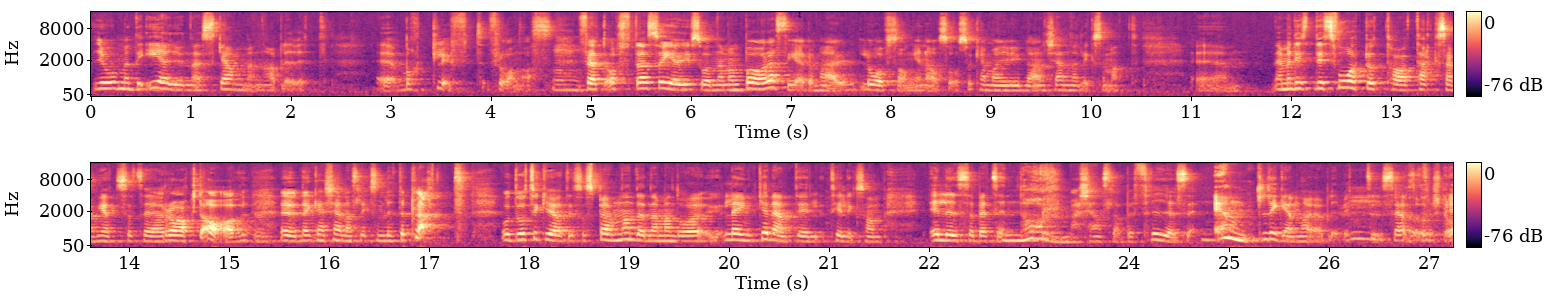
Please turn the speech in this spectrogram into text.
Jo, men det är ju när skammen har blivit Eh, bortlyft från oss. Mm. För att ofta så är det ju så när man bara ser de här lovsångerna och så, så kan man ju ibland känna liksom att eh, nej men det, det, är svårt att ta tacksamhet så att säga rakt av. Mm. Den kan kännas liksom lite platt. Och då tycker jag att det är så spännande när man då länkar den till, till liksom Elisabeths enorma känsla av befrielse. Mm. Äntligen har jag blivit mm. sedd och förstådd.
